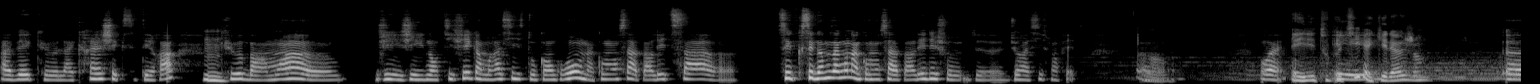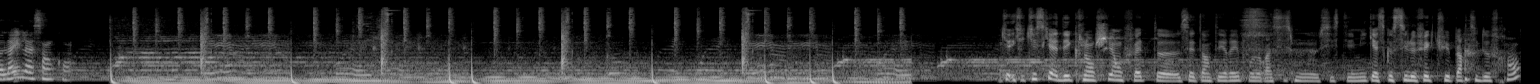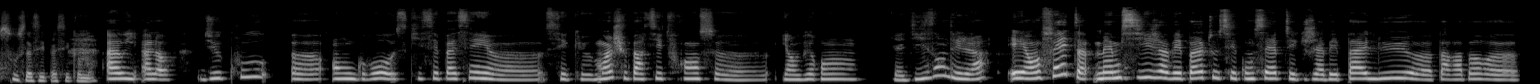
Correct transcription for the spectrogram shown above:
avec euh, la crèche, etc. Mm. Que ben moi, euh, j'ai j'ai identifié comme raciste. Donc en gros, on a commencé à parler de ça. euh, c'est c'est comme ça qu'on a commencé à parler des choses de, du racisme en fait. Euh, Ouais. Et il est tout petit, Et- il a quel âge Euh, là, il a 5 ans. Qu'est- Qu'est-ce qui a déclenché en fait euh, cet intérêt pour le racisme systémique? Est-ce que c'est le fait que tu es partie de France ou ça s'est passé comment? Ah oui, alors, du coup, euh, en gros, ce qui s'est passé, euh, c'est que moi, je suis partie de France euh, il y a environ il y a 10 ans déjà. Et en fait, même si j'avais pas tous ces concepts et que j'avais pas lu euh, par rapport, euh,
